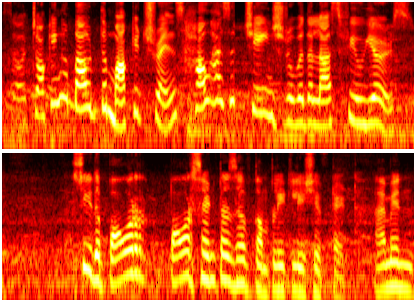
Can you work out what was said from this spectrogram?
So, talking about the market trends, how has it changed over the last few years? See, the power power centers have completely shifted. I mean,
